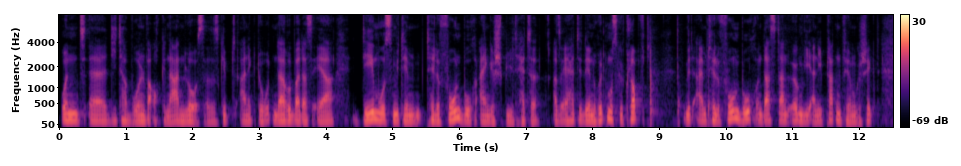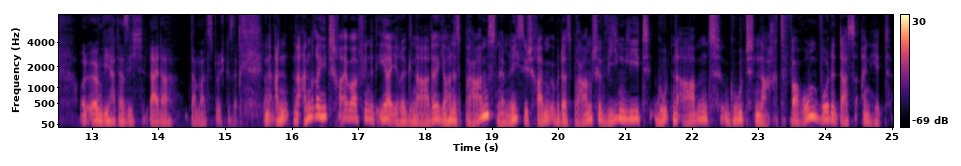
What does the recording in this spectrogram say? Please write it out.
Und äh, Dieter Bohlen war auch gnadenlos. Also es gibt Anekdoten darüber, dass er Demos mit dem Telefonbuch eingespielt hätte. Also er hätte den Rhythmus geklopft mit einem Telefonbuch und das dann irgendwie an die Plattenfirmen geschickt. Und irgendwie hat er sich leider damals durchgesetzt. Ein, an, ein, anderer Hitschreiber findet eher ihre Gnade, Johannes Brahms nämlich. Sie schreiben über das Brahmsche Wiegenlied Guten Abend, Gut Nacht. Warum wurde das ein Hit?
